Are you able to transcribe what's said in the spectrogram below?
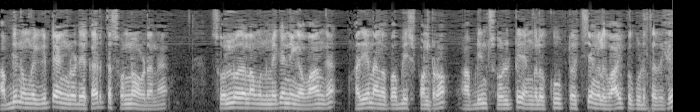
அப்படின்னு உங்ககிட்ட எங்களுடைய கருத்தை சொன்ன உடனே சொல்வதெல்லாம் உண்மைக்கே நீங்க வாங்க அதையே நாங்க பப்ளிஷ் பண்றோம் அப்படின்னு சொல்லிட்டு எங்களை கூப்பிட்டு வச்சு எங்களுக்கு வாய்ப்பு கொடுத்ததுக்கு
